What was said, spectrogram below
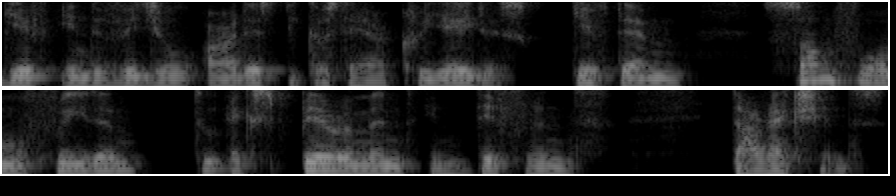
give individual artists because they are creators, give them some form of freedom to experiment in different directions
